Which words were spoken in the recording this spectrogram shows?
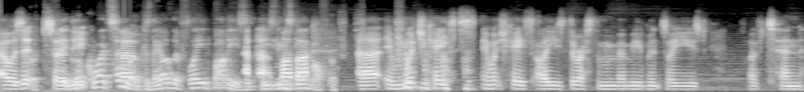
Oh, is it? But So they the, look quite similar uh, because they are the flayed bodies that uh, these things came off of. Uh, in which case, in which case, I used the rest of my movements. I used 5, 10,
